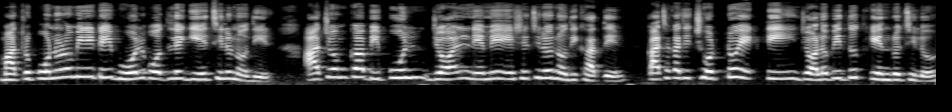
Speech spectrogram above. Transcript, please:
মাত্র পনেরো মিনিটেই ভোল বদলে গিয়েছিল নদীর। আচমকা বিপুল জল নেমে এসেছিল নদী খাতে। কাছাকাছি ছোট্ট একটি জলবিদ্যুৎ কেন্দ্র ছিল।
